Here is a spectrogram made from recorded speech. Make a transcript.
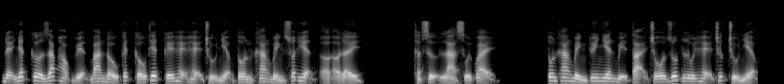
đệ nhất cơ giáp học viện ban đầu kết cấu thiết kế hệ hệ chủ nhiệm tôn khang bình xuất hiện ở ở đây. Thật sự là suối quậy. Tôn khang bình tuy nhiên bị tại chỗ rút lui hệ chức chủ nhiệm,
